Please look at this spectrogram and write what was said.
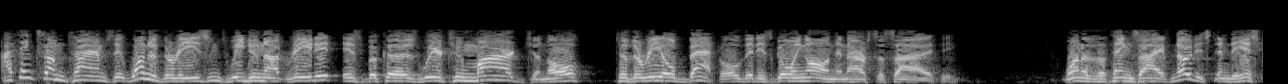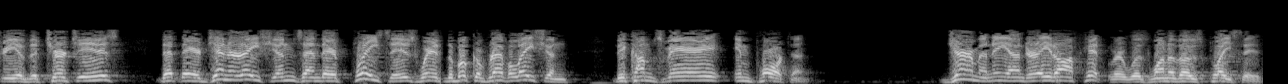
I think sometimes that one of the reasons we do not read it is because we're too marginal to the real battle that is going on in our society. One of the things I have noticed in the history of the church is that there are generations and there are places where the book of Revelation becomes very important. Germany under Adolf Hitler was one of those places.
